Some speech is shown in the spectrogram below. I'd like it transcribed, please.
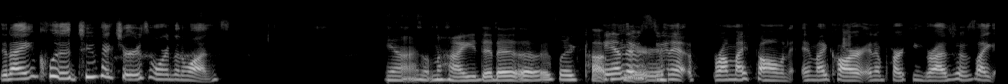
did I include two pictures more than once? Yeah. I don't know how you did it. That was like top and I was doing it from my phone in my car in a parking garage. I was like,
